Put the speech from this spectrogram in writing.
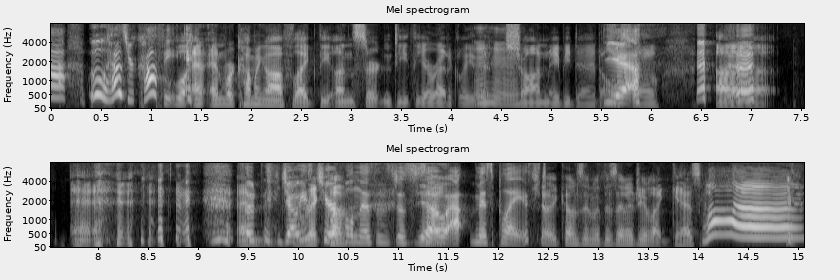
la la, ooh, how's your coffee? Well, and, and we're coming off like the uncertainty theoretically that Mhm. Sean may be dead. Also. Yeah. Uh, and, so Joey's Rick comes- cheerfulness is just so Yeah. out- misplaced. Joey comes in with this energy of like, guess what?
